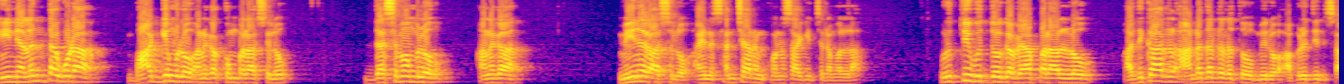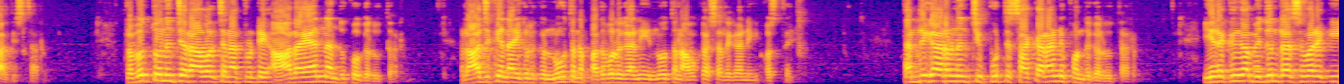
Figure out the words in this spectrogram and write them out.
ఈ నెలంతా కూడా భాగ్యములో అనగా కుంభరాశిలో దశమంలో అనగా మీనరాశిలో ఆయన సంచారం కొనసాగించడం వల్ల వృత్తి ఉద్యోగ వ్యాపారాల్లో అధికారుల అండదండలతో మీరు అభివృద్ధిని సాధిస్తారు. ప్రభుత్వం నుంచి రావాల్సినటువంటి ఆదాయాన్ని అందుకోగలుగుతారు. రాజకీయ నాయకులకు నూతన పదవులు కానీ నూతన అవకాశాలు కానీ వస్తాయి. తండ్రి గారి నుంచి పూర్తి సహకారాన్ని పొందగలుగుతారు. ఈ రకంగా మిథున రాశి వారికి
